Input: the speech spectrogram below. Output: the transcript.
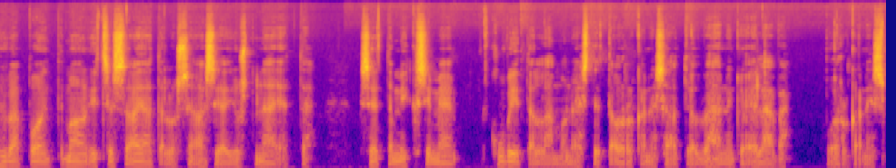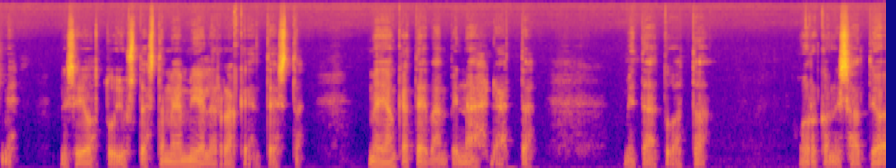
hyvä pointti. Mä oon itse asiassa ajatellut se asia just näin, että se, että miksi me kuvitellaan monesti, että organisaatio on vähän niin kuin elävä organismi, niin se johtuu just tästä meidän mielen rakenteesta. Meidän on kätevämpi nähdä, että mitä tuota organisaatio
